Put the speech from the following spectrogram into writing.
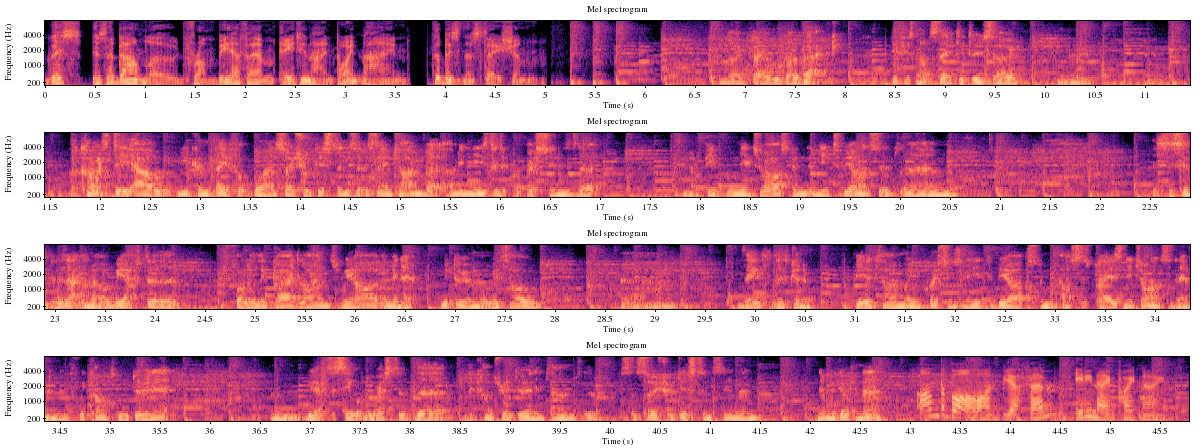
This is a download from BFM 89.9, the business station. No player will go back if it's not safe to do so. I can't see how you can play football and social distance at the same time, but I mean, these are the questions that you know, people need to ask and need to be answered. Um, it's as simple as that, you know. We have to follow the guidelines. We are at the minute. We're doing what we're told. Um, there's going to be a time when questions need to be asked, and us as players need to answer them. And if we're comfortable doing it, um, we have to see what the rest of the, the country are doing in terms of social distancing, and, and then we go from there. On the ball on BFM 89.9.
